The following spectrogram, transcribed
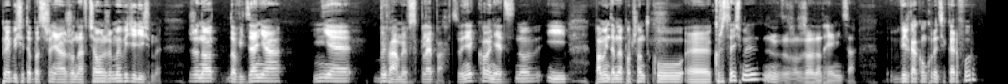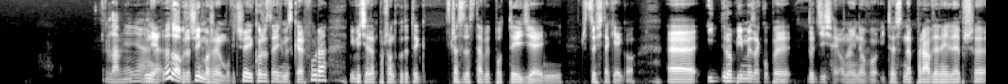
pojawiły się te obostrzenia, żona w ciąży, my wiedzieliśmy, że no do widzenia, nie bywamy w sklepach, co nie? Koniec. No i pamiętam na początku, e, korzystaliśmy, no, żadna tajemnica, wielka konkurencja Carrefour? Dla mnie nie. Nie, no dobrze, czyli możemy mówić. Czyli korzystaliśmy z Carrefoura i wiecie, na początku te, te czasy dostawy po tydzień, czy coś takiego. E, I robimy zakupy do dzisiaj online'owo i to jest naprawdę najlepsze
